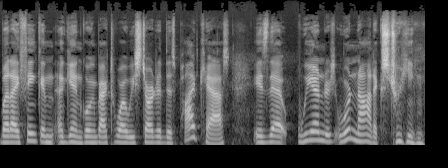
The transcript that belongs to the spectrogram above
but I think, and again, going back to why we started this podcast, is that we under we're not extreme,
